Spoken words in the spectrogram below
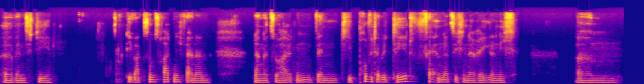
äh, wenn sich die, die Wachstumsraten nicht verändern, lange zu halten. Wenn die Profitabilität verändert sich in der Regel nicht, ähm,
